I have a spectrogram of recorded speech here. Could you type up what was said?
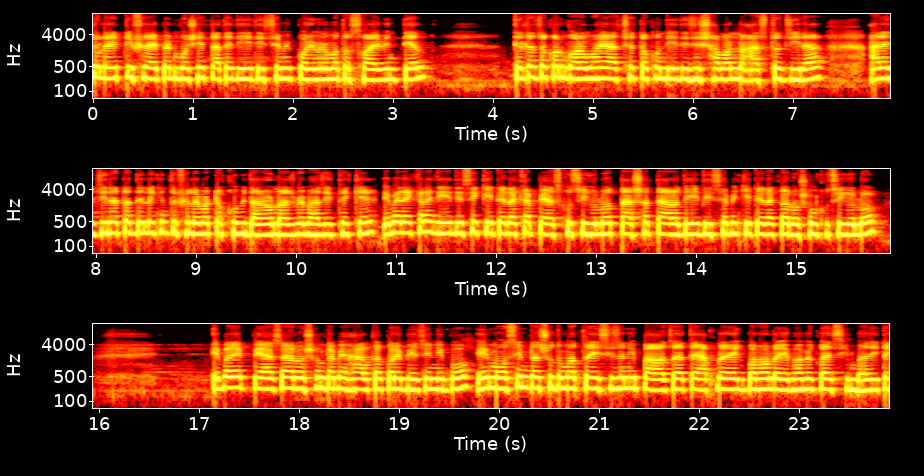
চলে একটি ফ্রাই প্যান বসিয়ে তাতে দিয়ে দিচ্ছি আমি পরিমাণ মতো সয়াবিন তেল। তেলটা যখন গরম হয়ে আছে, তখন দিয়ে দিয়েছি সামান্য আস্ত জিরা। আর এই জিরাটা দিলে কিন্তু ফ্লেভারটা খুবই দারুণ আসবে ভাজি থেকে। এবার এখানে দিয়ে দিয়েছি কেটে রাখা পেঁয়াজ কুচিগুলো। তার সাথে আরও দিয়ে দিয়েছি আমি কেটে রাখা রসুন কুচিগুলো। এবারে পেঁয়াজ আর রসুনটা আমি হালকা করে ভেজে নিব। এই মৌসিমটা শুধুমাত্র এই সিজনই পাওয়া যায়, তাই আপনার একবার হলো এভাবে করে সিম ভাজিটা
